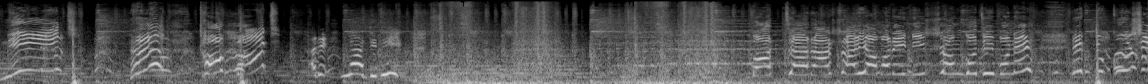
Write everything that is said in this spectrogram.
নীচ হ্যাঁ আরে না দিদি। বাচ্চার আশায় আমার এই নিঃসঙ্গ জীবনে একটু খুশি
